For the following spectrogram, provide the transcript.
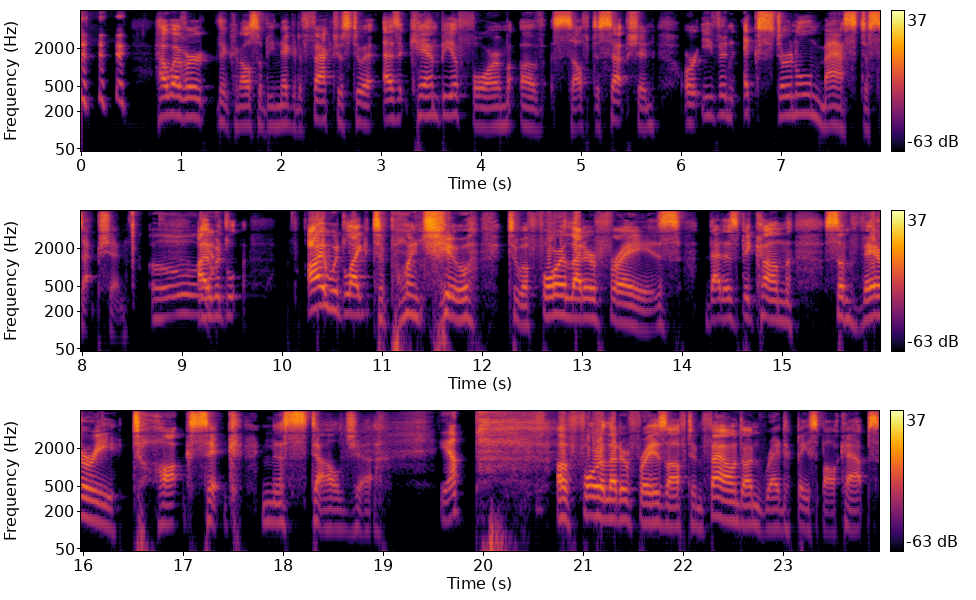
However, there can also be negative factors to it, as it can be a form of self deception or even external mass deception. oh, I yeah. would. I would like to point you to a four letter phrase that has become some very toxic nostalgia Yep. A four letter phrase often found on red baseball caps.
